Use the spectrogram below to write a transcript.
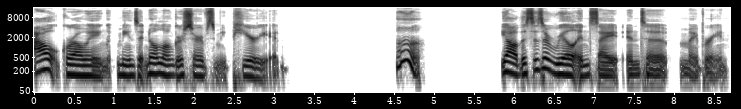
outgrowing means it no longer serves me, period. Huh. Y'all, this is a real insight into my brain.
